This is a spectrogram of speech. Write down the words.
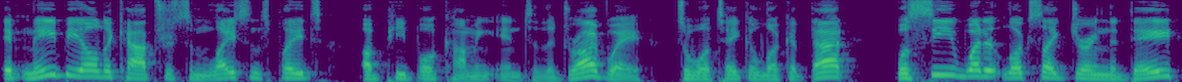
It may be able to capture some license plates of people coming into the driveway. So we'll take a look at that. We'll see what it looks like during the day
